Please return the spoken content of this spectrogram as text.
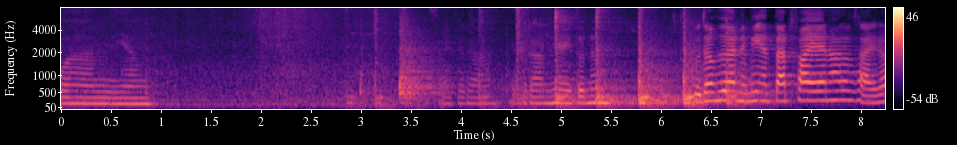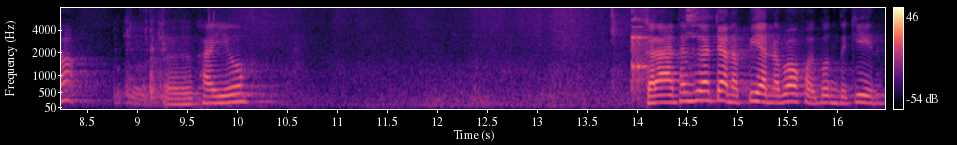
ว่านยังใส่กระดานกระดานใหญ่ตัวนึงคือทางเพื่อนนี่มีอันตัดไฟนะต้องใส่เนาะเออใครอยู่กระดานทั้งเพื่อนเจ้าน่ะเปลี่ยนแล้วบ่ข่อยเบิ่งตะกี้นะ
